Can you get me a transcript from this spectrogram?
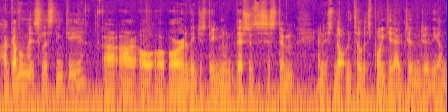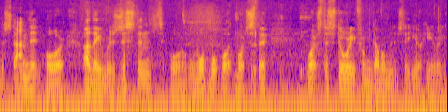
Are governments listening to you, or, or, or, or are they just ignorant? This is the system, and it's not until it's pointed out to them do they understand it, or are they resistant, or what, what, what, what's the what's the story from governments that you're hearing?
